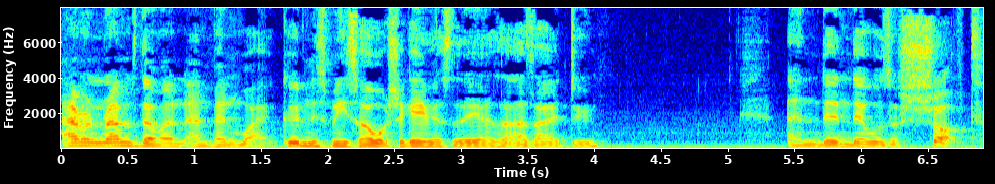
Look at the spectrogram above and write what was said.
Aaron Ramsdale and, and Ben White. Goodness me! So I watched the game yesterday as as I do, and then there was a shot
